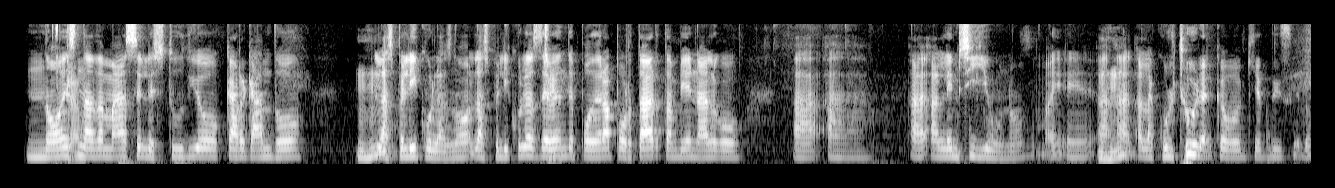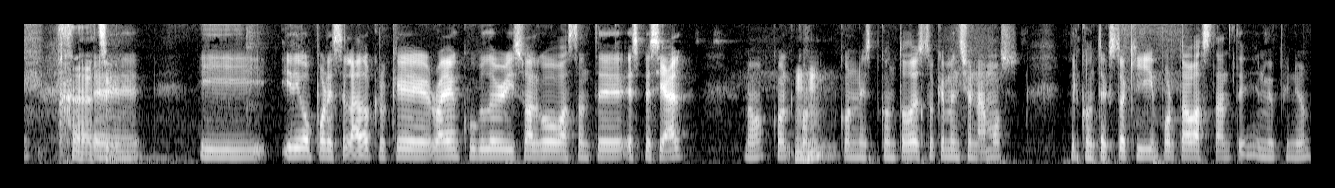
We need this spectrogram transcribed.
No es nada más el estudio cargando las películas, ¿no? Las películas deben de poder aportar también algo a, al MCU, ¿no? Eh, a, la cultura, como quien dice, ¿no? Eh, y, y, digo, por ese lado creo que Ryan Coogler hizo algo bastante especial, ¿no? Con, con, con, con, todo esto que mencionamos. El contexto aquí importa bastante, en mi opinión.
